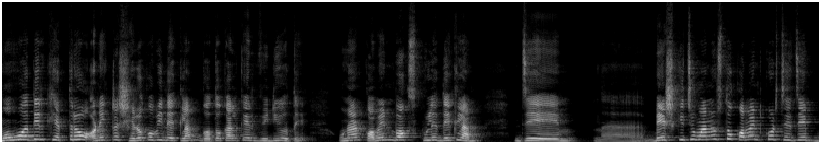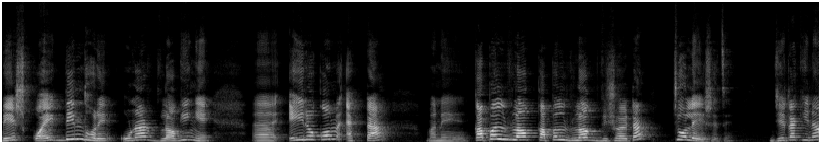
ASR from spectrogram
মহুয়াদির ক্ষেত্রেও অনেকটা সেরকমই দেখলাম। গতকালকের ভিডিওতে ওনার কমেন্ট বক্স খুলে দেখলাম যে বেশ কিছু মানুষ তো কমেন্ট করছে যে, বেশ কয়েকদিন ধরে ওনার ব্লগিংয়ে এইরকম একটা মানে কাপল ভ্লগ কাপল ভ্লগ বিষয়টা চলে এসেছে। যেটা কিনা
